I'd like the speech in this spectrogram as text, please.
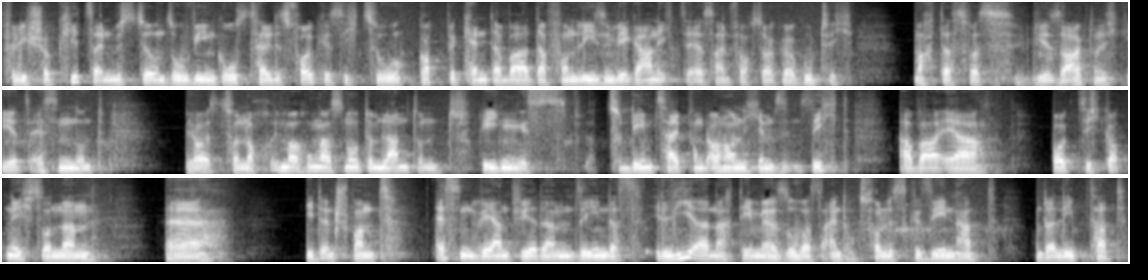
völlig schockiert sein müsste und so wie ein Großteil des Volkes sich zu Gott bekennt, aber davon lesen wir gar nichts. Er ist einfach sagt, ja gut, ich mache das, was ihr sagt und ich gehe jetzt essen und ja, ist zwar noch immer Hungersnot im Land und Regen ist zu dem Zeitpunkt auch noch nicht in Sicht, aber er beugt sich Gott nicht, sondern äh, geht entspannt essen, während wir dann sehen, dass Elia, nachdem er sowas Eindrucksvolles gesehen hat und erlebt hat,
